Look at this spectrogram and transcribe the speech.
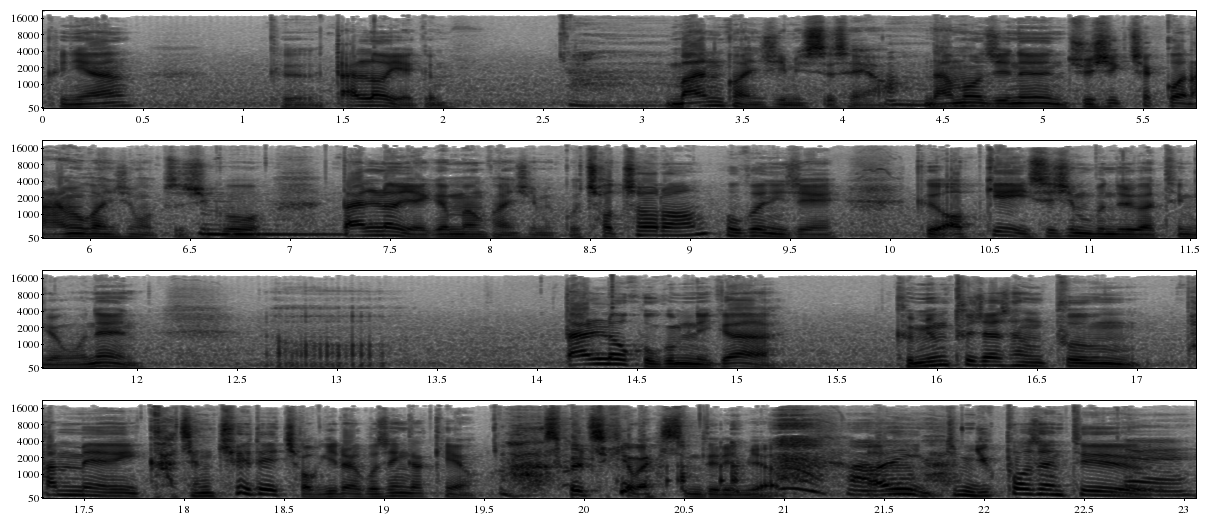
그냥 그 달러 예금 만 관심 있으세요. 아. 나머지는 주식 채권 아무 관심 없으시고 음. 달러 예금만 관심 있고 저처럼 혹은 이제 그 업계에 있으신 분들 같은 경우는 어, 달러 고금리가 금융투자 상품 판매의 가장 최대 적이라고 생각해요. 솔직히 말씀드리면 아니 지금 6% 네.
